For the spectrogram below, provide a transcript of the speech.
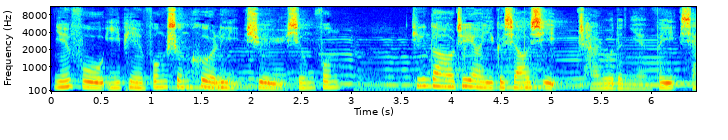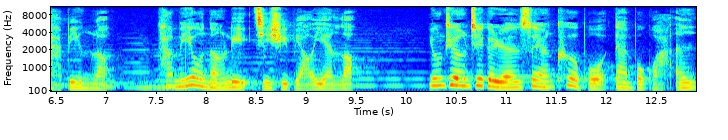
年府一片风声鹤唳，血雨腥风。听到这样一个消息，孱弱的年妃吓病了，她没有能力继续表演了。雍正这个人虽然刻薄，但不寡恩。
